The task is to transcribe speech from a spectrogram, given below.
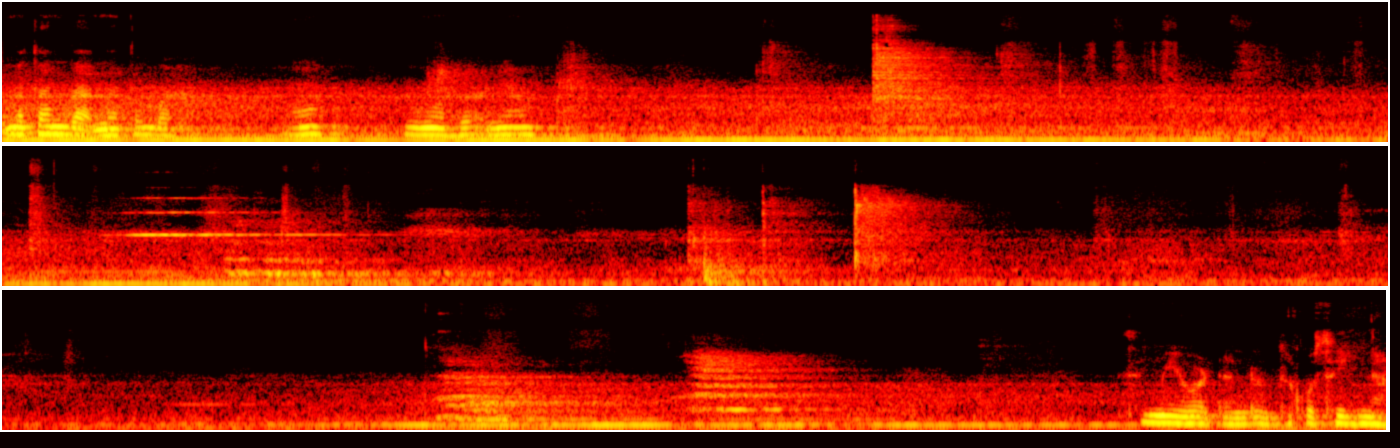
matanda na to ba? Ha? Yung niya. Si Miward nandun sa kusina.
